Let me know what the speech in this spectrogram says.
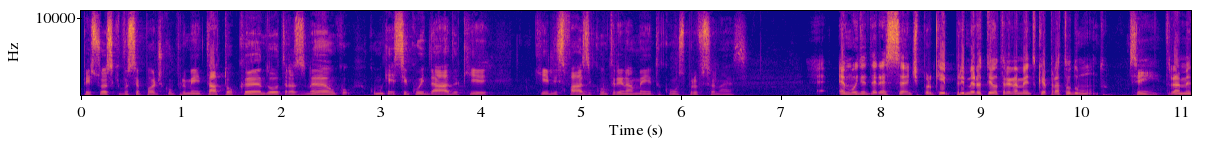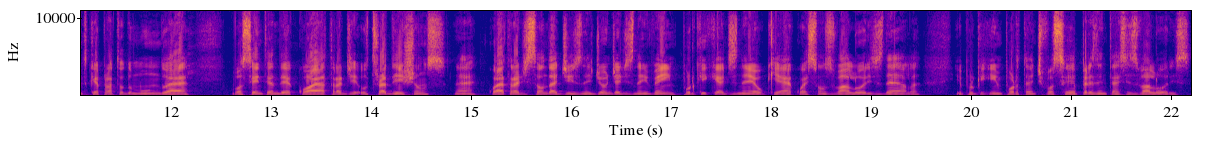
pessoas que você pode cumprimentar tocando, outras não. Como que é esse cuidado que, que eles fazem com o treinamento com os profissionais? É, muito interessante porque primeiro tem o treinamento que é para todo mundo. Sim. O treinamento que é para todo mundo é você entender qual é a tradi o traditions, né? Qual é a tradição da Disney, de onde a Disney vem, por que, que a Disney é o que é, quais são os valores dela e por que, que é importante você representar esses valores.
